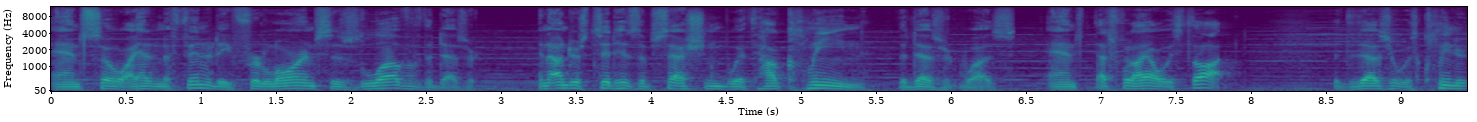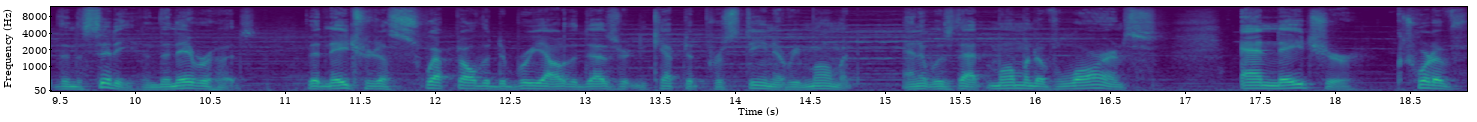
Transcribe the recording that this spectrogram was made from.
and so I had an affinity for Lawrence's love of the desert and understood his obsession with how clean the desert was. And that's what I always thought, that the desert was cleaner than the city and the neighborhoods, that nature just swept all the debris out of the desert and kept it pristine every moment. And it was that moment of Lawrence and nature sort of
